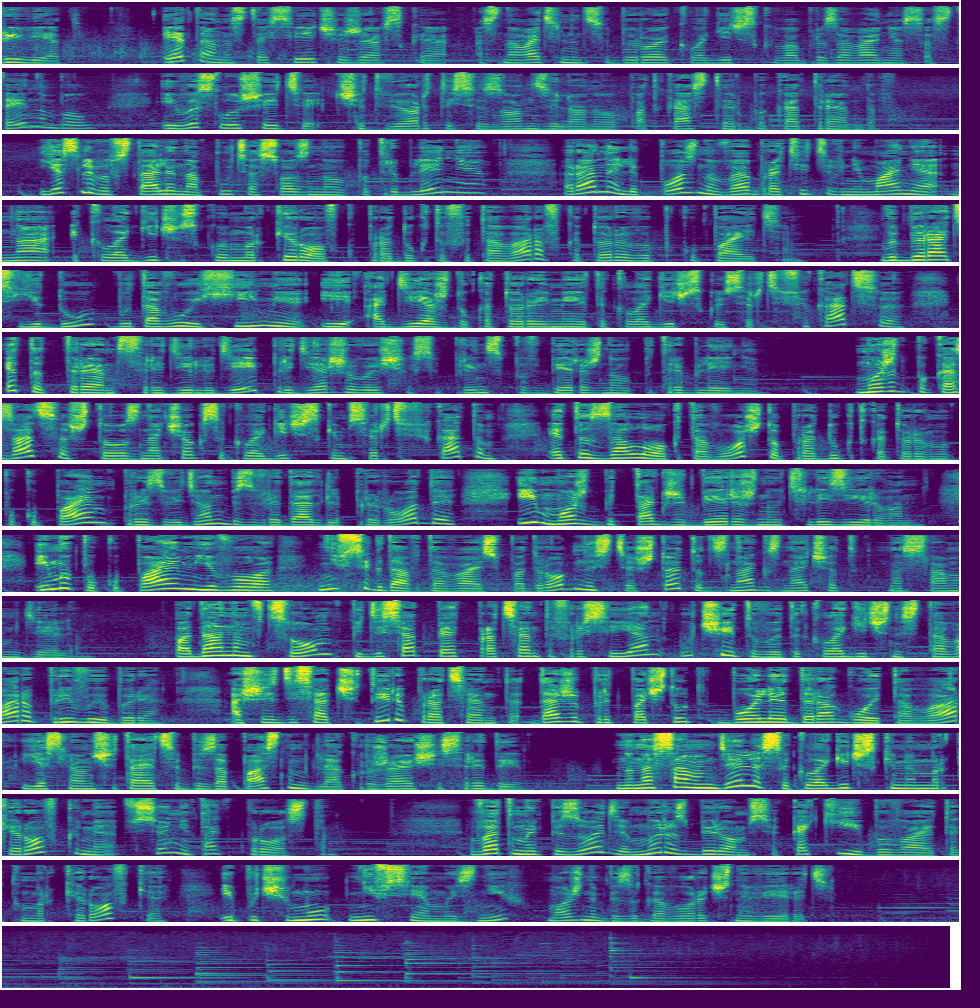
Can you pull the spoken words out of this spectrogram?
Привет! Это Анастасия Чижевская, основательница бюро экологического образования Sustainable, и вы слушаете четвертый сезон зеленого подкаста РБК Трендов. Если вы встали на путь осознанного потребления, рано или поздно вы обратите внимание на экологическую маркировку продуктов и товаров, которые вы покупаете. Выбирать еду, бытовую химию и одежду, которая имеет экологическую сертификацию, это тренд среди людей, придерживающихся принципов бережного потребления. Может показаться, что значок с экологическим сертификатом — это залог того, что продукт, который мы покупаем, произведен без вреда для природы и может быть также бережно утилизирован. И мы покупаем его, не всегда вдаваясь в подробности, что этот знак значит на самом деле. По данным ВЦОМ, 55% россиян учитывают экологичность товара при выборе, а 64% даже предпочтут более дорогой товар, если он считается безопасным для окружающей среды. Но на самом деле с экологическими маркировками все не так просто. В этом эпизоде мы разберемся, какие бывают экомаркировки и почему не всем из них можно безоговорочно верить.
